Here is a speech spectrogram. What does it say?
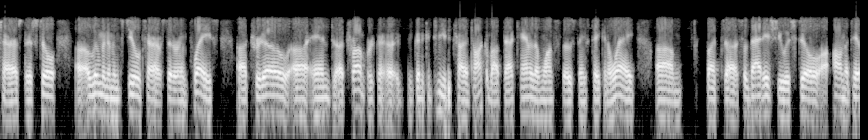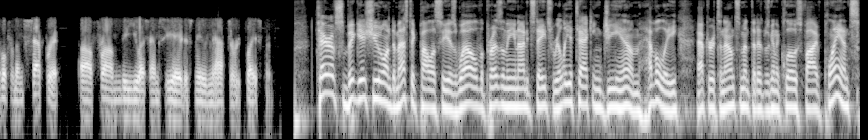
tariffs. There's still uh, aluminum and steel tariffs that are in place uh, Trudeau uh, and uh, Trump are, uh, going to continue to try to talk about that. Canada wants those things taken away, um, but uh, so that issue is still on the table for them, separate uh, from the USMCA, this new NAFTA replacement. Tariffs, big issue on domestic policy as well. The President of the United States really attacking GM heavily after its announcement that it was going to close five plants.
